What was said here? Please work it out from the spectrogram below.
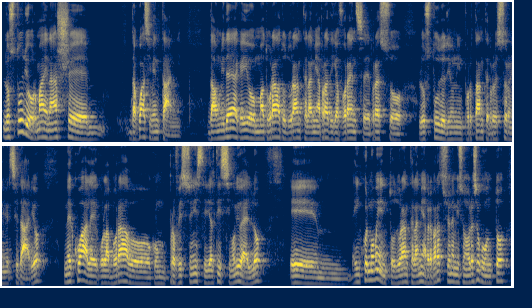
Lo studio ormai nasce da quasi vent'anni, da un'idea che io ho maturato durante la mia pratica forense presso lo studio di un importante professore universitario, nel quale collaboravo con professionisti di altissimo livello e, e, in quel momento, durante la mia preparazione, mi sono reso conto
